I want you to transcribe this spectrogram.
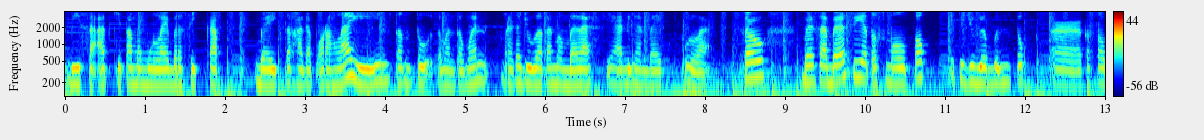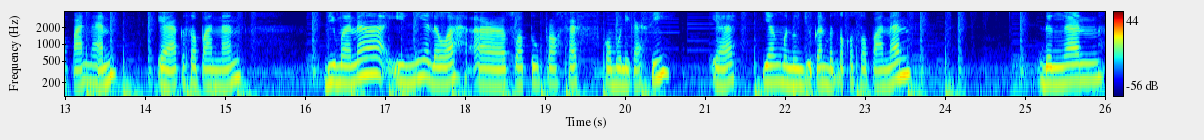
di saat kita memulai bersikap baik terhadap orang lain, tentu teman-teman mereka juga akan membalas ya dengan baik pula. So, basa-basi atau small talk itu juga bentuk uh, kesopanan ya, kesopanan di mana ini adalah uh, suatu proses komunikasi ya yang menunjukkan bentuk kesopanan dengan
